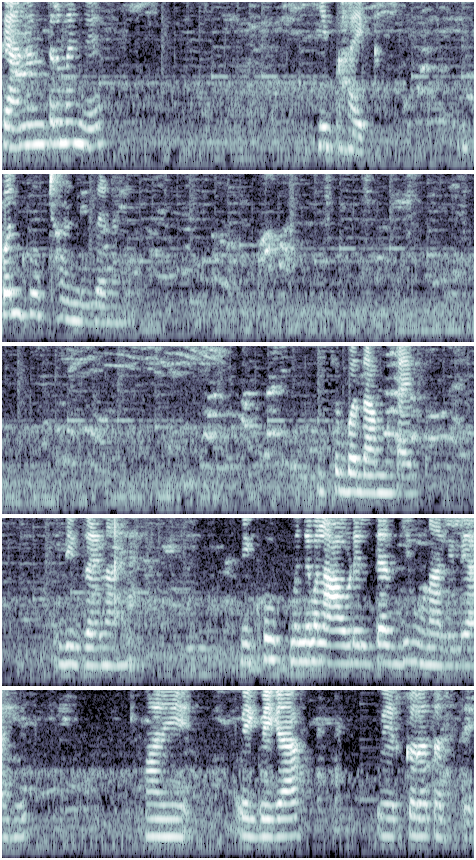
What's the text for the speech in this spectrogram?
त्यानंतर म्हणजे ही बाईक ही पण खूप छान डिझाईन आहे. असं बदाम टाईप डिझाईन आहे. मी खूप म्हणजे मला आवडेल त्याच घेऊन आलेले आहे. आणि वेगवेगळ्या वेअर करत असते.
